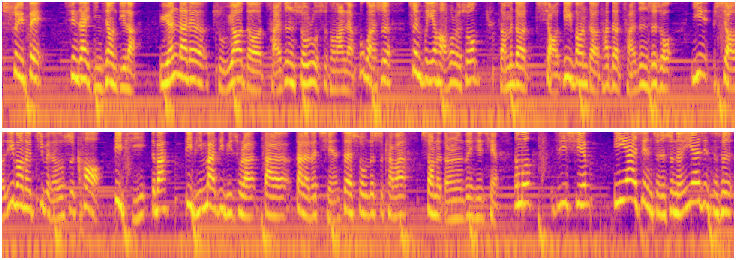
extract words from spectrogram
税费，现在已经降低了。原来的主要的财政收入是从哪里来？不管是政府也好，或者说咱们的小地方的它的财政税收，一小地方呢，基本上都是靠地皮，对吧？地皮卖地皮出来带来带来的钱，再收的是开发商的等等这些钱。那么这些一二线城市呢？一二线城市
